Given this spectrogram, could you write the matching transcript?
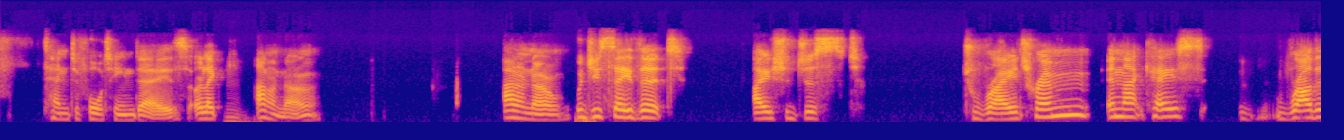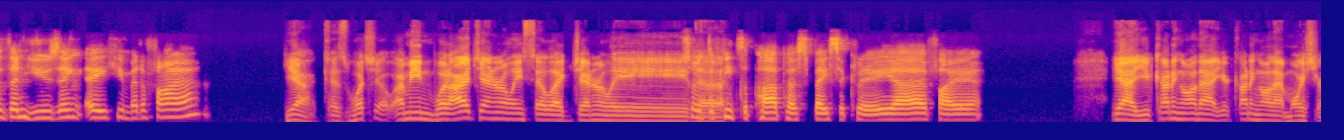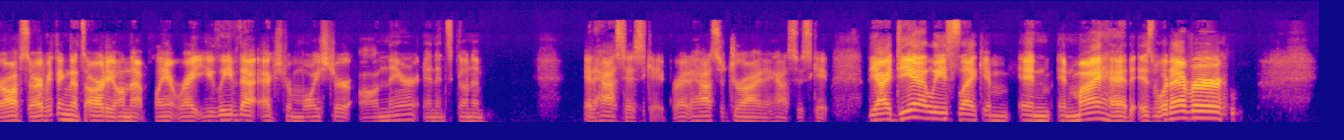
10 to 14 days or like Mm. I don't know I don't know would you say that I should just dry trim in that case rather than using a humidifier. Yeah, because what you, I mean, what I generally so like generally So it defeats the purpose basically. Yeah, if I yeah, you're cutting all that, you're cutting all that moisture off. So everything that's already on that plant, right? You leave that extra moisture on there, and it's gonna it has to escape, right? It has to dry and it has to escape. The idea, at least like in in in my head, is whatever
